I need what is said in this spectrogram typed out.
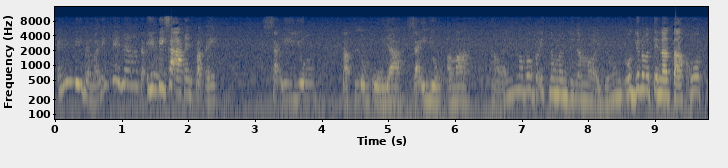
Eh, hindi naman. Hindi kailangan. ta- Hindi sa akin pati. Sa iyong tatlong kuya. Sa iyong ama. Oo. Ay, mababait naman din ang mga iyon. Huwag nyo naman tinatakot.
